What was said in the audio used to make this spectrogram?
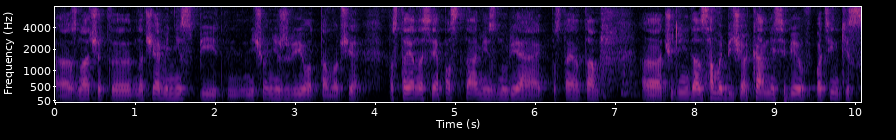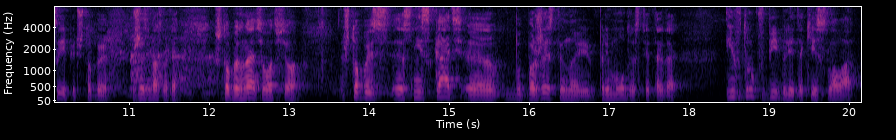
э, значит, ночами не спит, ничего не жрет, там вообще постоянно себя постами изнуряет, постоянно там чуть ли не до самобичевания, камни себе в ботинки сыпет, чтобы жизнь вас чтобы, знаете, вот все, чтобы снискать божественной премудрости и так далее. И вдруг в Библии такие слова –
